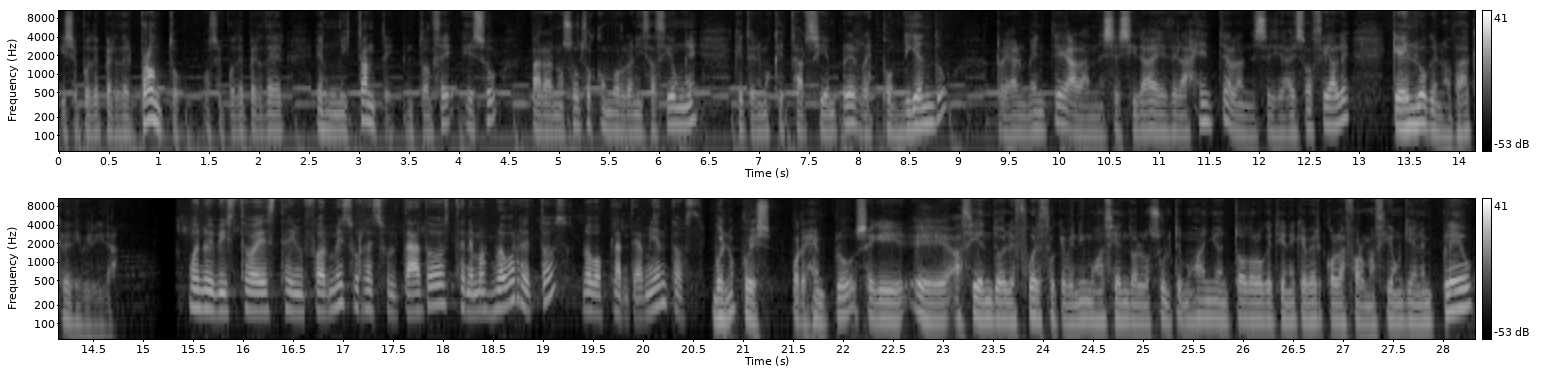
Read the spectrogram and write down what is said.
y se puede perder pronto o se puede perder en un instante. Entonces eso para nosotros como organización es que tenemos que estar siempre respondiendo realmente a las necesidades de la gente, a las necesidades sociales, que es lo que nos da credibilidad. Bueno, he visto este informe y sus resultados, ¿tenemos nuevos retos, nuevos planteamientos? Bueno, pues por ejemplo, seguir eh, haciendo el esfuerzo que venimos haciendo en los últimos años en todo lo que tiene que ver con la formación y el empleo,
